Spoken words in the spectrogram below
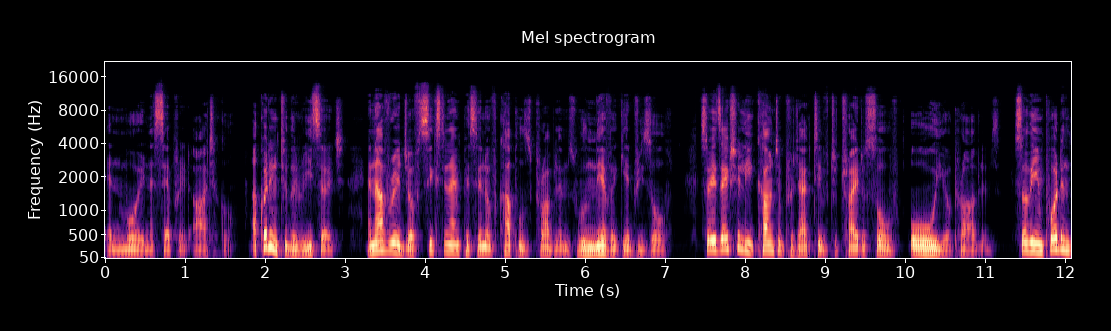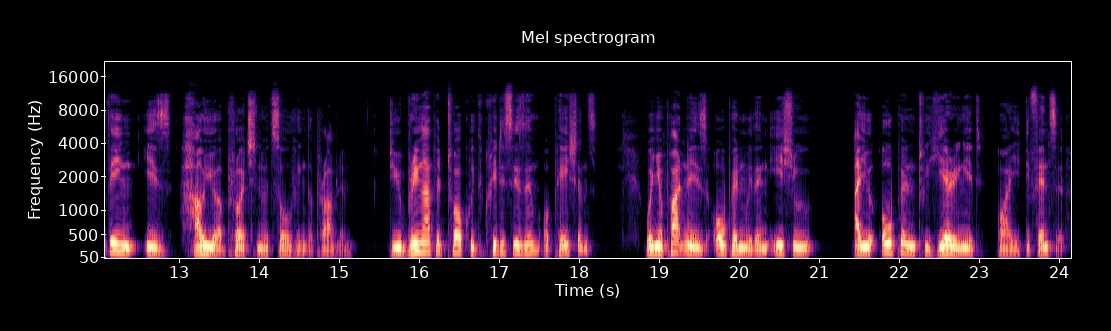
and more in a separate article. According to the research, an average of 69% of couples' problems will never get resolved. So it's actually counterproductive to try to solve all your problems. So the important thing is how you approach not solving the problem. Do you bring up a talk with criticism or patience? when your partner is open with an issue, are you open to hearing it or are you defensive?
